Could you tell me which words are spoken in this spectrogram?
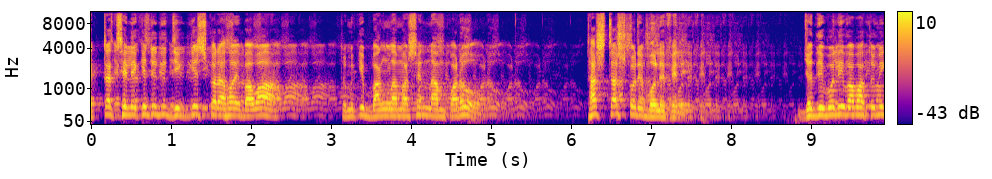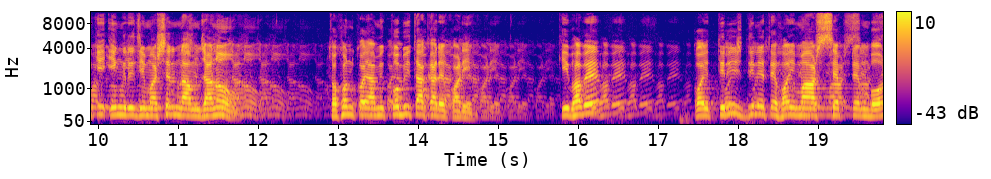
একটা ছেলেকে যদি জিজ্ঞেস করা হয়, বাবা, তুমি কি বাংলা মাসের নাম পারো? ঠাস ঠাস করে বলে ফেলে। যদি বলি, বাবা, তুমি কি ইংরেজি মাসের নাম জানো? তখন কয়, আমি কবিতা আকারে পারি। কীভাবে? কয়, তিরিশ দিনেতে হয় মার্চ সেপ্টেম্বর।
